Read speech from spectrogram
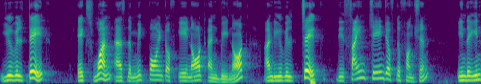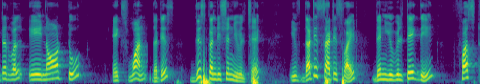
you will take x 1 as the midpoint of a naught and b naught and you will check the sign change of the function in the interval a naught to x 1 that is this condition you will check. If that is satisfied then you will take the first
